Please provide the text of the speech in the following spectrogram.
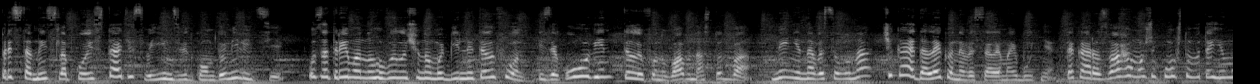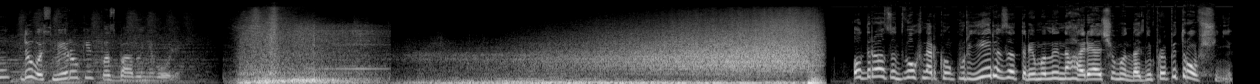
представниць слабкої статі своїм дзвінком до міліції. У затриманого вилучено мобільний телефон, із якого він телефонував на 102. Нині на веселуна чекає далеко невеселе майбутнє. Така розвага може коштувати йому до 8 років позбавлення волі. Одразу двох наркокур'єрів затримали на гарячому на Дніпропетровщині.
